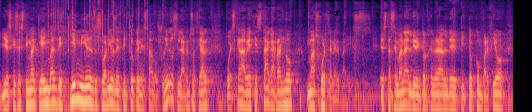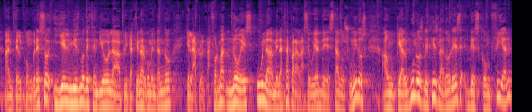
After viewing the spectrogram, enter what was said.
Y es que se estima que hay más de 100 millones de usuarios de TikTok en Estados Unidos y la red social pues cada vez está agarrando más fuerza en el país. Esta semana el director general de TikTok compareció ante el Congreso y él mismo defendió la aplicación argumentando que la plataforma no es una amenaza para la seguridad de Estados Unidos, aunque algunos legisladores desconfían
